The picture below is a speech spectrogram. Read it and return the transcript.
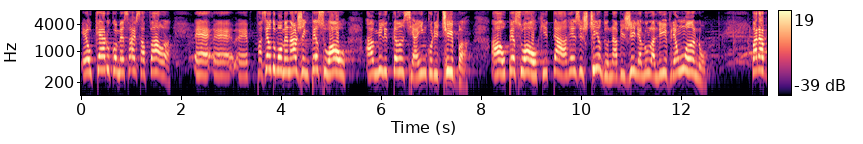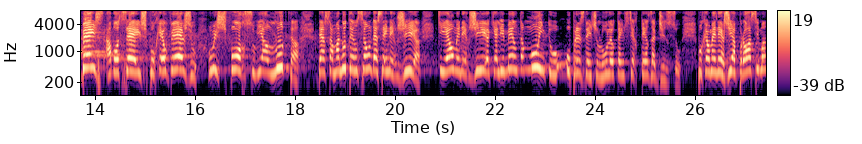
eu quero começar essa fala é, é, é, fazendo uma homenagem pessoal à militância em Curitiba, ao pessoal que está resistindo na vigília Lula livre há um ano. Parabéns a vocês, porque eu vejo o esforço e a luta dessa manutenção dessa energia, que é uma energia que alimenta muito o presidente Lula, eu tenho certeza disso. Porque é uma energia próxima,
